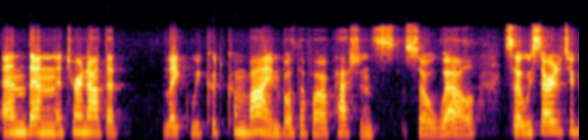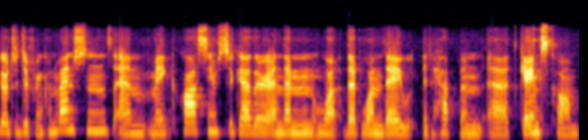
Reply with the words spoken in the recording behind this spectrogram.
And then it turned out that like we could combine both of our passions so well. So we started to go to different conventions and make costumes together. And then that one day it happened at Gamescom,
